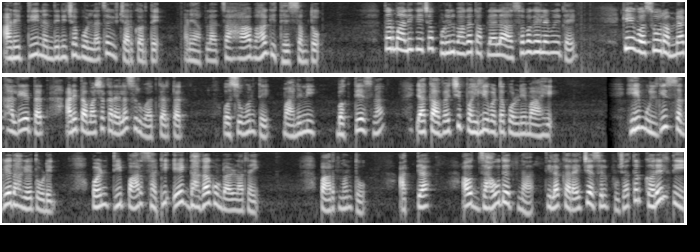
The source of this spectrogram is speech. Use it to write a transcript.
आणि ती नंदिनीच्या बोलण्याचा विचार करते आणि आपलाचा हा भाग इथेच संपतो. तर मालिकेच्या पुढील भागात आपल्याला असं बघायला मिळते की वसू रम्या खाली येतात आणि तमाशा करायला सुरुवात करतात. वसू म्हणते मानिनी बघतेस ना? या काव्याची पहिली वटपौर्णिमा आहे. ही मुलगी सगळे धागे तोडेल पण ती पार्थसाठी एक धागा गुंडाळणार नाही. पार्थ म्हणतो आत्या अहो जाऊ देत ना तिला करायची असेल पूजा तर करेल ती.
